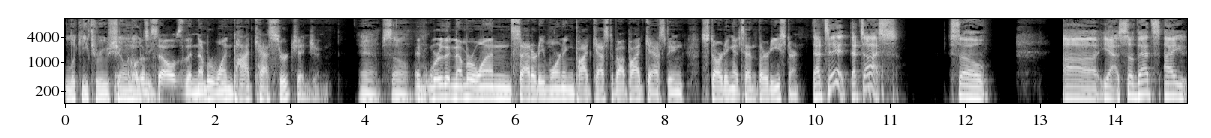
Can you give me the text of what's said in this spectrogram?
looky through show notes. Themselves the number one podcast search engine. Yeah. So, and we're the number one Saturday morning podcast about podcasting starting at 10 30 Eastern. That's it. That's us. So, uh, yeah. So that's, I,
